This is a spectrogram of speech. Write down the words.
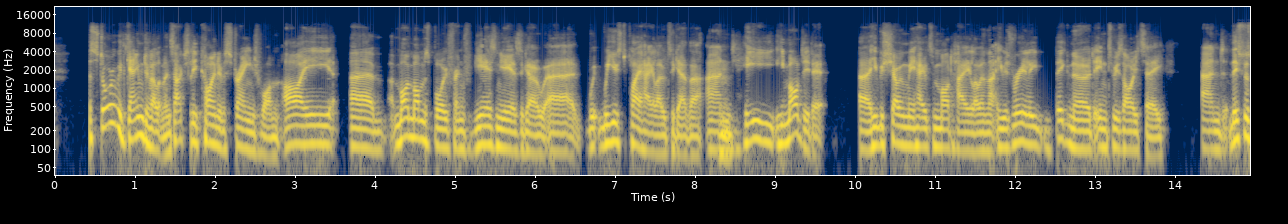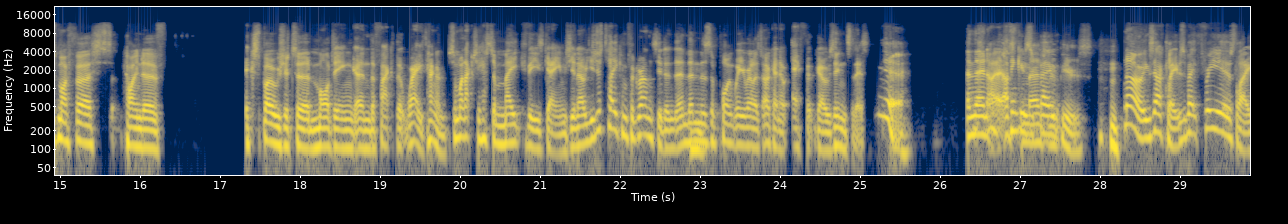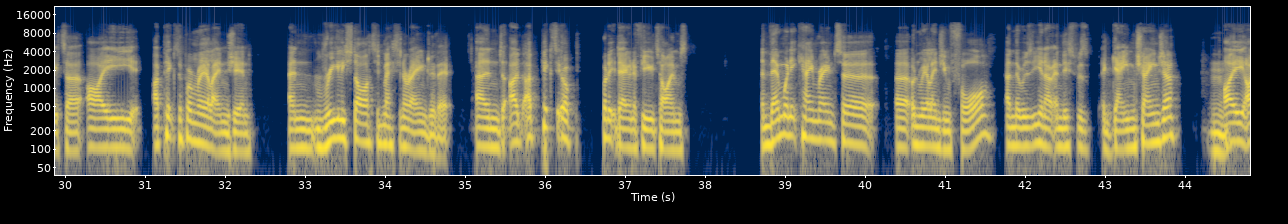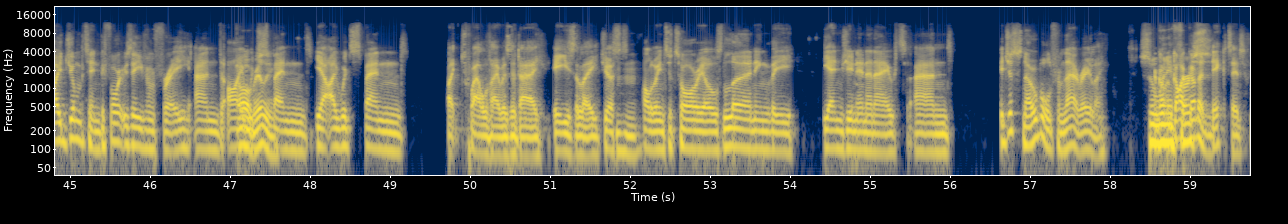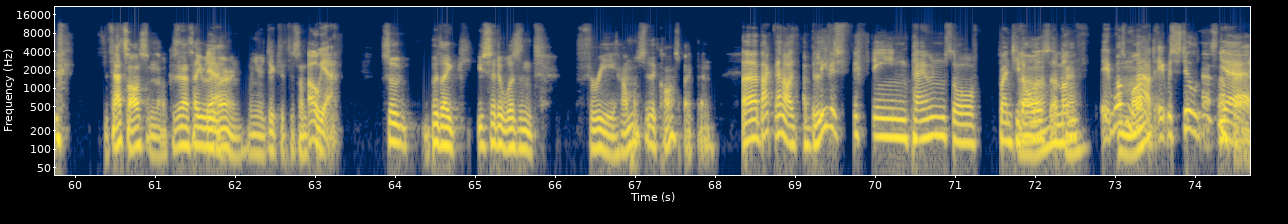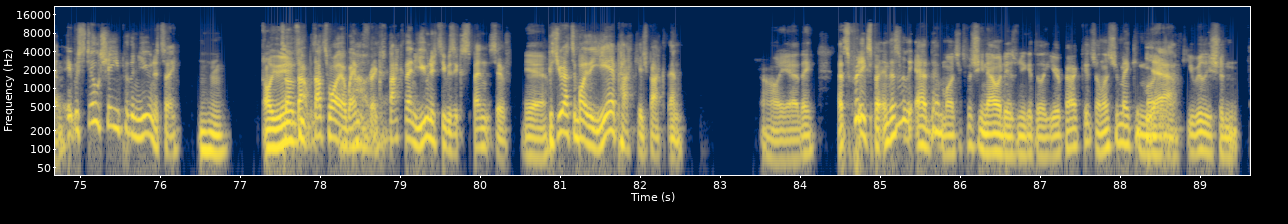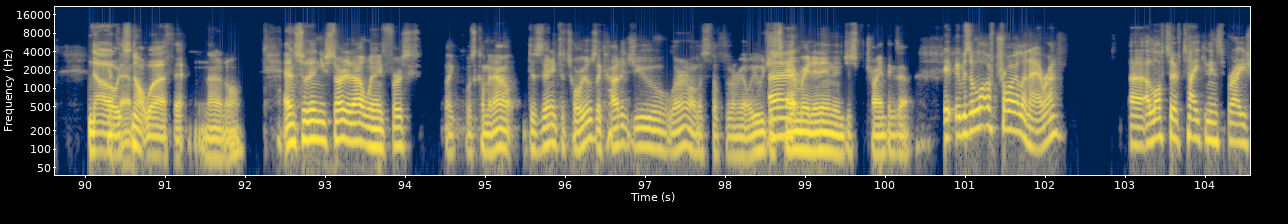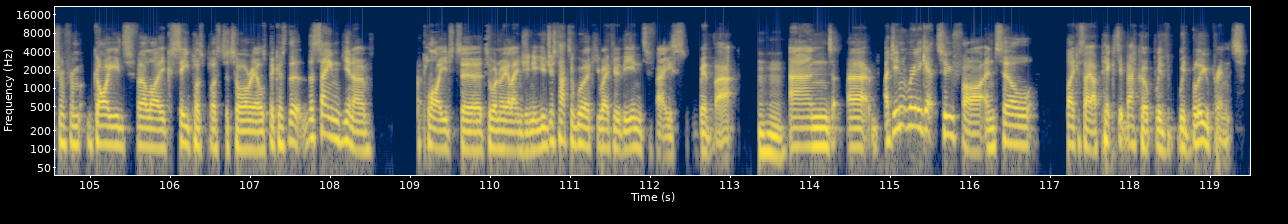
the story with game development is actually kind of a strange one. I, um, my mom's boyfriend from years and years ago, uh, we, we, used to play Halo together, and mm. he he modded it. Uh, he was showing me how to mod Halo, and that he was really big nerd into his IT. And this was my first kind of exposure to modding and the fact that wait, hang on, someone actually has to make these games. You know, you just take them for granted, and, and then mm. there's a point where you realize, okay, no effort goes into this. Yeah. And then I, I, think it was about appears. no, exactly. It was about three years later. I I picked up Unreal Engine and really started messing around with it. And I, I picked it up, put it down a few times, and then when it came around to uh, Unreal Engine four, and there was you know, and this was a game changer. Mm. I I jumped in before it was even free, and I oh, would really? spend yeah, I would spend like twelve hours a day easily, just mm-hmm. following tutorials, learning the the engine in and out, and it just snowballed from there, really. So I when got, you first... got addicted. that's awesome though, because that's how you really yeah. learn when you're addicted to something. Oh yeah. So, but like you said, it wasn't free. How much did it cost back then? Uh, back then, I, I believe it's fifteen pounds or twenty dollars oh, okay. a month. It wasn't bad. It was still yeah, bad. it was still cheaper than Unity. Mm-hmm. Oh, Unity. So that, that's why I went wow, for it because back then Unity was expensive. Yeah, because you had to buy the year package back then. Oh yeah, they that's pretty expensive. It doesn't really add that much, especially nowadays when you get the like, year package. Unless you're making money, yeah. Like, you really shouldn't. No, it's not worth it. Not at all. And so then you started out when it first like was coming out. Does there any tutorials? Like, how did you learn all this stuff from real? You were just uh, hammering it in and just trying things out. It, it was a lot of trial and error. Uh, a lot of taking inspiration from guides for like C++ tutorials because the, the same, you know, applied to, to Unreal Engine. You just had to work your way through the interface with that. Mm-hmm. And uh, I didn't really get too far until, like I say, I picked it back up with with blueprints,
